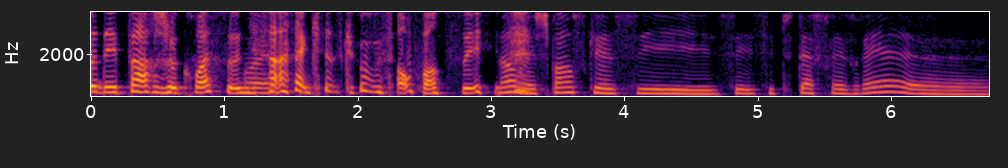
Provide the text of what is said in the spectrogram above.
au départ, je crois, Sonia. Qu'est-ce que vous en pensez? Non, mais je pense que c'est c'est- c'est tout à fait vrai. Euh,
